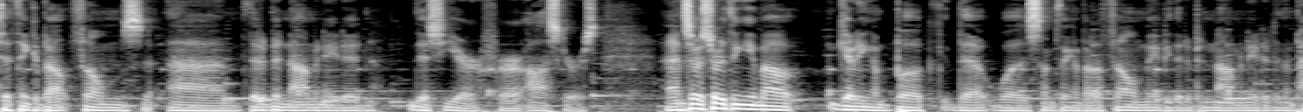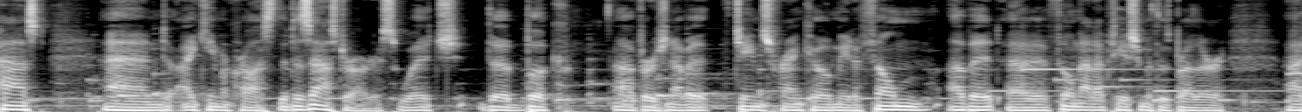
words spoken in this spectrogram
to think about films uh, that have been nominated this year for Oscars. And so I started thinking about getting a book that was something about a film maybe that had been nominated in the past. And I came across The Disaster Artist, which the book uh, version of it, James Franco made a film of it, a film adaptation with his brother uh,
